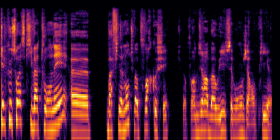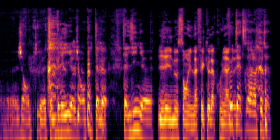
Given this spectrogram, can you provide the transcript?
quel que soit ce qui va tourner euh, bah finalement tu vas pouvoir cocher tu vas pouvoir dire ah bah oui c'est bon j'ai rempli euh, j'ai rempli euh, telle grille j'ai rempli telle telle ligne euh, Il est innocent, il n'a fait que la première grille. Peut-être, voilà, peut-être.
